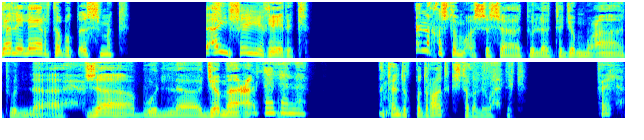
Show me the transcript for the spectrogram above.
قال لي لا يرتبط اسمك بأي شيء غيرك. نقصت مؤسسات ولا تجمعات ولا احزاب ولا جماعات. لا لا لا. أنت عندك قدراتك اشتغل لوحدك. فعلا.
